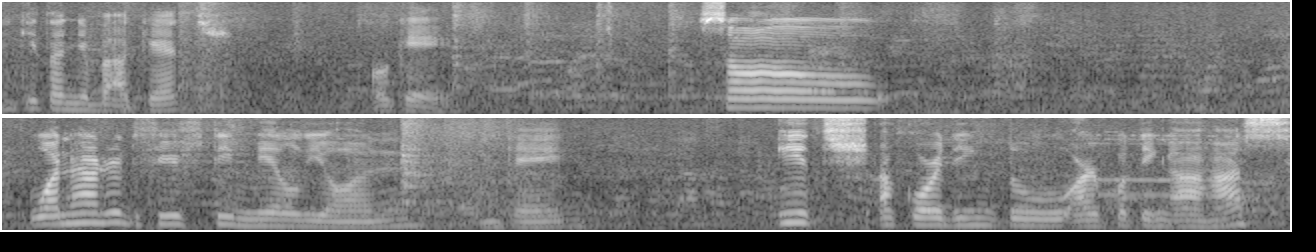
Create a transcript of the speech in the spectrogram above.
Nakita niyo ba, Aketch? Okay. So, 150 million, okay? Each, according to our puting ahas,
